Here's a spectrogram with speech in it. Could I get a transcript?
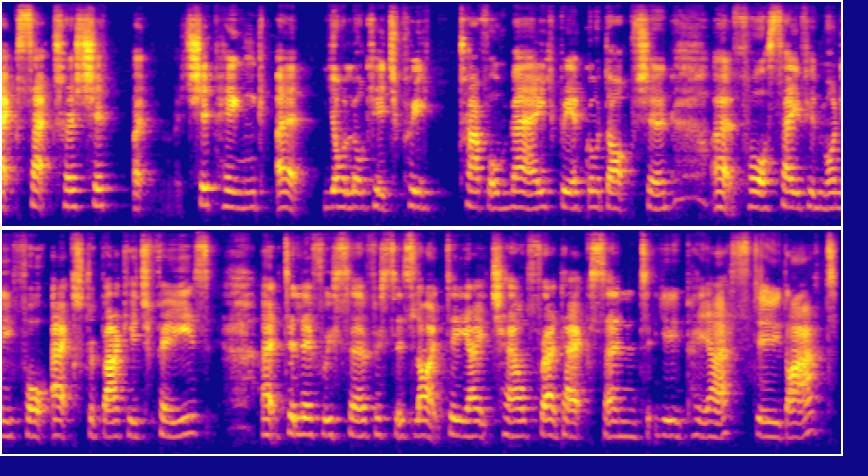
etc ship uh, shipping uh, your luggage pre travel may be a good option uh, for saving money for extra baggage fees. Uh, delivery services like DHL, FedEx and UPS do that.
